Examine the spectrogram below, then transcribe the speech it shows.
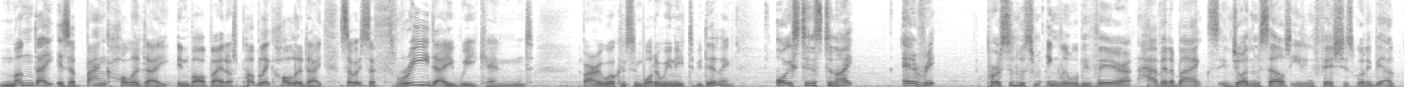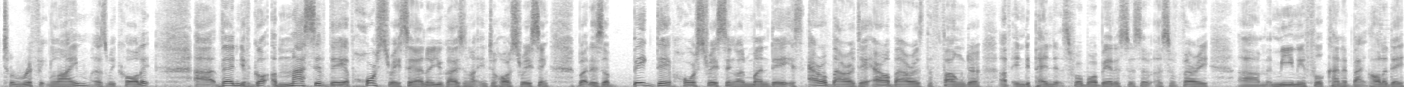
Monday is a bank holiday in Barbados, public holiday. So it's a three-day weekend. Barry Wilkinson, what do we need to be doing? Oistins tonight. Every person who's from England will be there having a banks, enjoying themselves, eating fish. It's going to be a terrific lime, as we call it. Uh, then you've got a massive day of horse racing. I know you guys are not into horse racing, but there's a big day of horse racing on Monday. It's Errol Barrow Day. Errol Barrow is the founder of independence for Barbados. It's a, it's a very um, meaningful kind of bank holiday.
